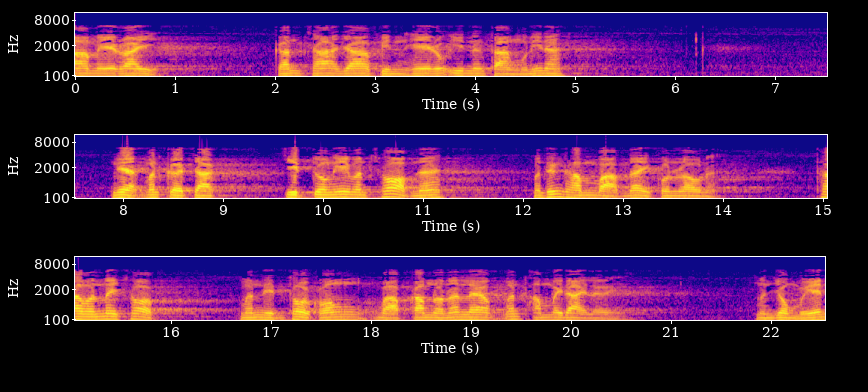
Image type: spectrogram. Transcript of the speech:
าเมรัย กัญชายาฝิ่นเฮโรอีนต่างๆหมดนี้นะ เนี่ยมันเกิดจากจิตดวงนี้มันชอบนะ มันถึงทำบาปได้คนเรานะ่ะ ถ้ามันไม่ชอบ มันเห็นโทษของบาปกรรมเหล่านั้นแล้ว มันทำไม่ได้เลย มันย่อมเว้น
